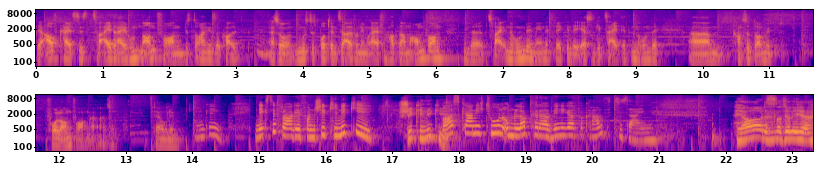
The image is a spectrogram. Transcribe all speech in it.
der aufgeheizt ist, zwei, drei Runden anfahren, bis dahin ist er kalt. Mhm. Also du musst das Potenzial von dem Reifen hat er am Anfang, in der zweiten Runde im Endeffekt, in der ersten gezeiteten Runde, ähm, kannst du damit voll anfahren. Also kein Problem. Okay. Nächste Frage von Schickimicki. Schickimicki. Was kann ich tun, um lockerer, weniger verkrampft zu sein? Ja, das ist natürlich eine,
